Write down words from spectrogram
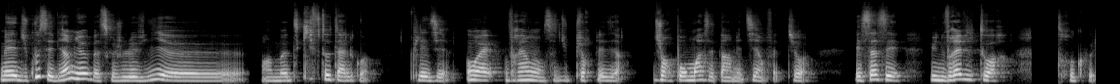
mais du coup c'est bien mieux parce que je le vis euh, en mode kiff total quoi Plaisir. Ouais, vraiment, c'est du pur plaisir. Genre pour moi, c'est pas un métier en fait, tu vois. Et ça, c'est une vraie victoire. Trop cool.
